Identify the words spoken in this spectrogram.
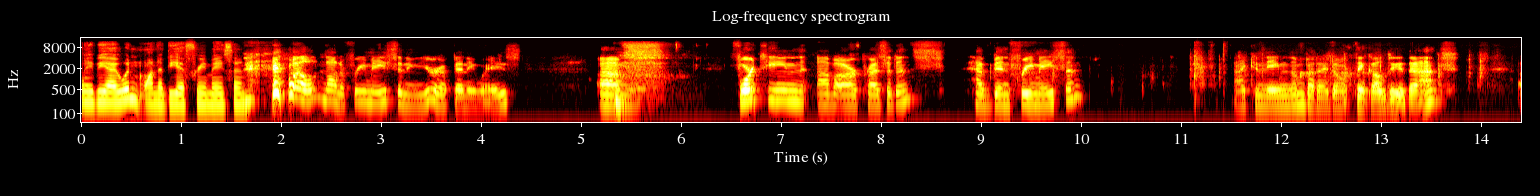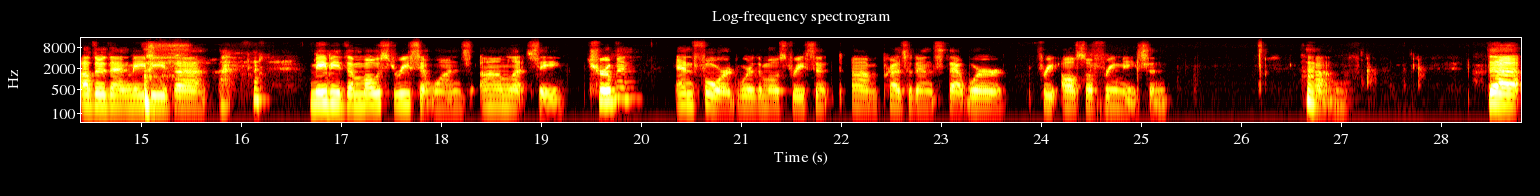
Maybe I wouldn't want to be a Freemason. well, not a Freemason in Europe, anyways. Um, 14 of our presidents have been Freemason. I can name them, but I don't think I'll do that. Other than maybe the maybe the most recent ones. Um, let's see. Truman and Ford were the most recent um, presidents that were free, also Freemason. Hmm. Um, the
